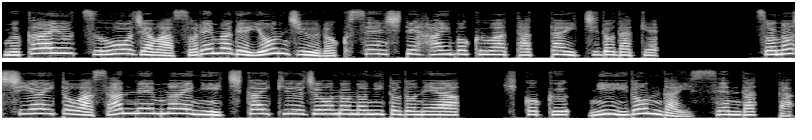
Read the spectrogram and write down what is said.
迎え撃つ王者はそれまで46戦して敗北はたった一度だけ。その試合とは3年前に1階級上のノニトドネア、被告に挑んだ一戦だった。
